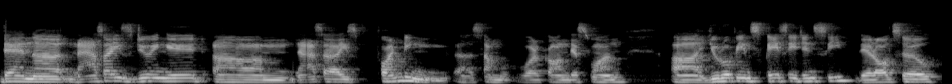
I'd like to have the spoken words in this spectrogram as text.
then uh, NASA is doing it. Um, NASA is funding uh, some work on this one. Uh, European Space Agency, they're also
